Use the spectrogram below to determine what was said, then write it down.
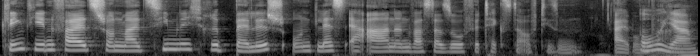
Klingt jedenfalls schon mal ziemlich rebellisch und lässt erahnen, was da so für Texte auf diesem Album Oh waren. ja.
